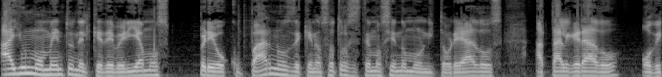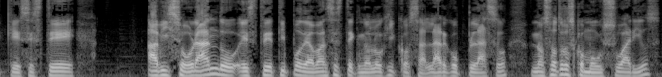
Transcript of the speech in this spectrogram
hay un momento en el que deberíamos preocuparnos de que nosotros estemos siendo monitoreados a tal grado o de que se esté avisorando este tipo de avances tecnológicos a largo plazo, nosotros como usuarios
